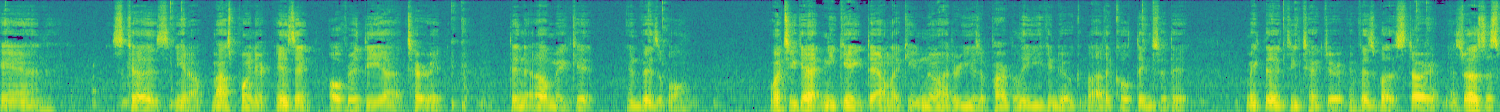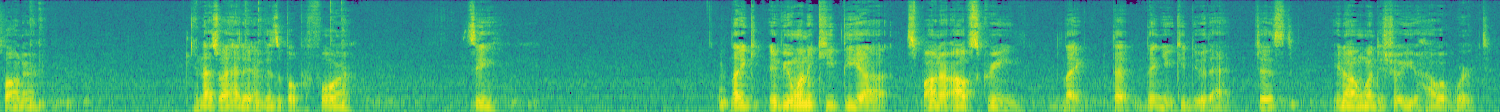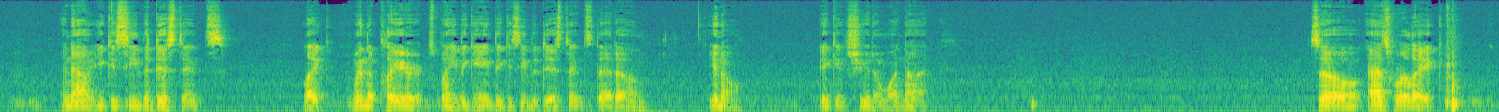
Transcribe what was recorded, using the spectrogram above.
and it's because, you know, mouse pointer isn't over the uh, turret, then it'll make it invisible. Once you get negate down, like you know how to use it properly, you can do a lot of cool things with it. Make the detector invisible at the start, as well as the spawner. And that's why I had it invisible before. See? Like, if you want to keep the uh, spawner off screen, like that, then you can do that. Just you know, I wanted to show you how it worked. And now you can see the distance. Like when the player is playing the game, they can see the distance that um, you know, it can shoot and whatnot. So as for like,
